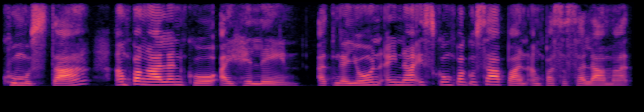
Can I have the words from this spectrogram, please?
Kumusta? Ang pangalan ko ay Helene at ngayon ay nais kong pag-usapan ang pasasalamat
